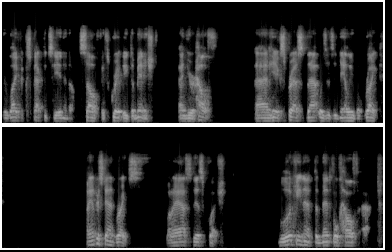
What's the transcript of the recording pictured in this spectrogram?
your life expectancy in and of itself is greatly diminished, and your health. And he expressed that was his inalienable right. I understand rights, but I ask this question. Looking at the Mental Health Act,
